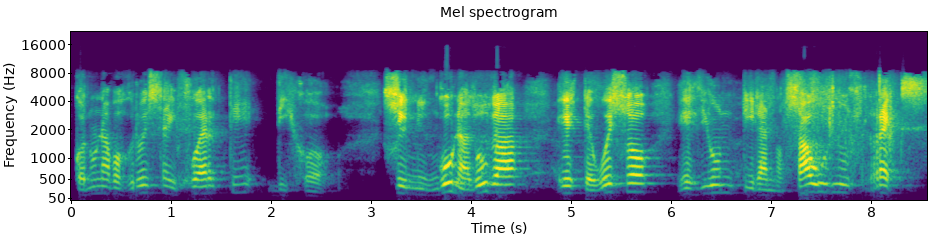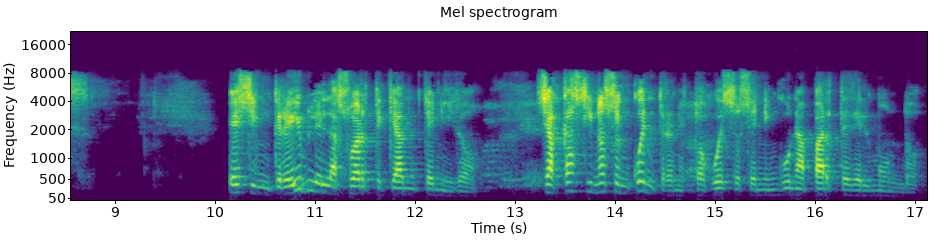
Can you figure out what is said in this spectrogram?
con una voz gruesa y fuerte, dijo, sin ninguna duda, este hueso es de un Tyrannosaurus rex. Es increíble la suerte que han tenido. Ya casi no se encuentran estos huesos en ninguna parte del mundo.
